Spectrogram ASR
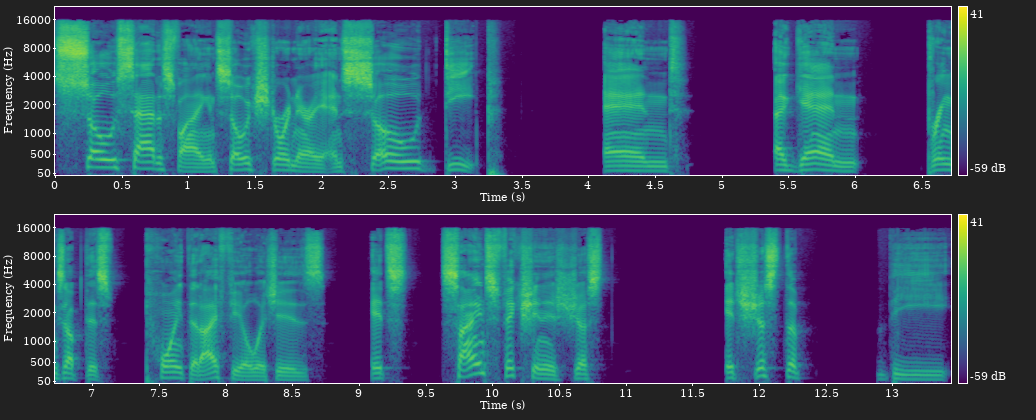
so satisfying and so extraordinary and so deep. And again, brings up this point that I feel, which is it's science fiction is just it's just the the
